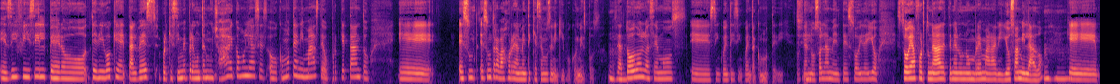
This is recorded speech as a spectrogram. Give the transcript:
Es difícil, pero te digo que tal vez, porque sí me preguntan mucho, ay, ¿cómo le haces? O ¿cómo te animaste? O ¿por qué tanto? Eh, es un, es un trabajo realmente que hacemos en equipo con mi esposa. O sea, todo lo hacemos eh, 50 y 50, como te dije. O sea, no solamente soy de yo. Soy afortunada de tener un hombre maravilloso a mi lado que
